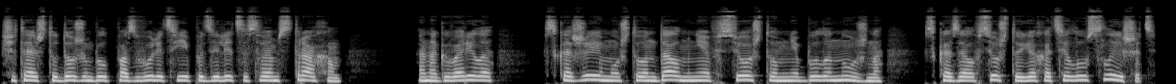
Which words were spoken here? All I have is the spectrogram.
Считаешь, что должен был позволить ей поделиться своим страхом. Она говорила, скажи ему, что он дал мне все, что мне было нужно, сказал все, что я хотела услышать.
